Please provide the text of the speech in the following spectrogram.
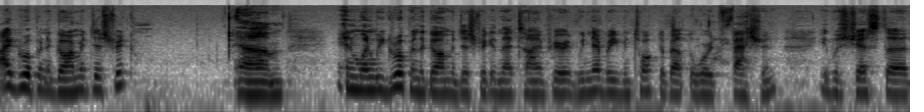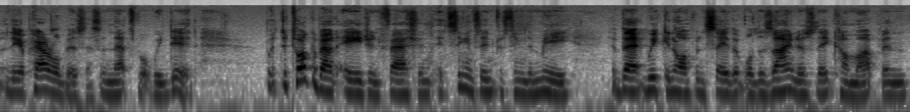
I grew up in the garment district. Um, and when we grew up in the garment district in that time period, we never even talked about the word fashion. It was just uh, the apparel business, and that's what we did. But to talk about age and fashion, it seems interesting to me that we can often say that, well, designers, they come up and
